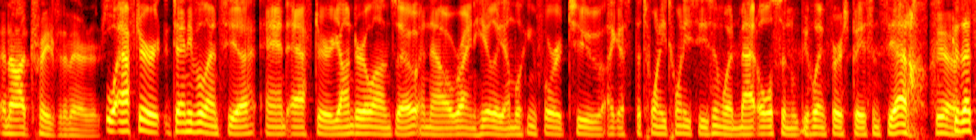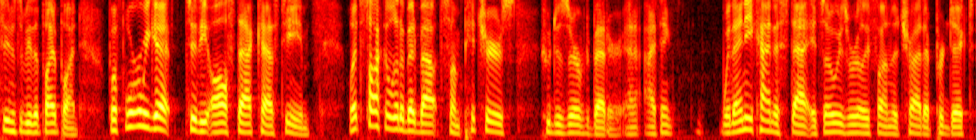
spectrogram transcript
an odd trade for the Mariners. Well, after Danny Valencia and after Yonder Alonso and now Ryon Healy, I'm looking forward to, I guess, the 2020 season when Matt Olson will be playing first base in Seattle because Yeah. that seems to be the pipeline. Before we get to the all StatCast team, let's talk a little bit about some pitchers who deserved better. And I think with any kind of stat, it's always really fun to try to predict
